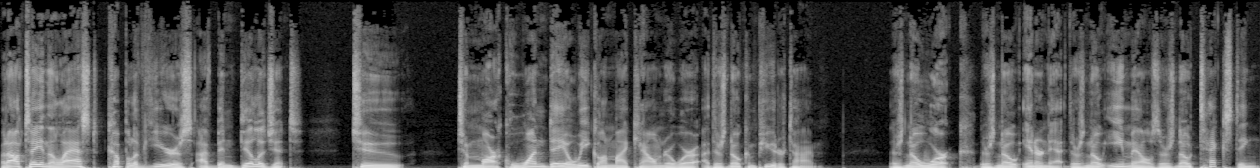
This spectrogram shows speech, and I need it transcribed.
But I'll tell you, in the last couple of years, I've been diligent to to mark one day a week on my calendar where there's no computer time, there's no work, there's no internet, there's no emails, there's no texting.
